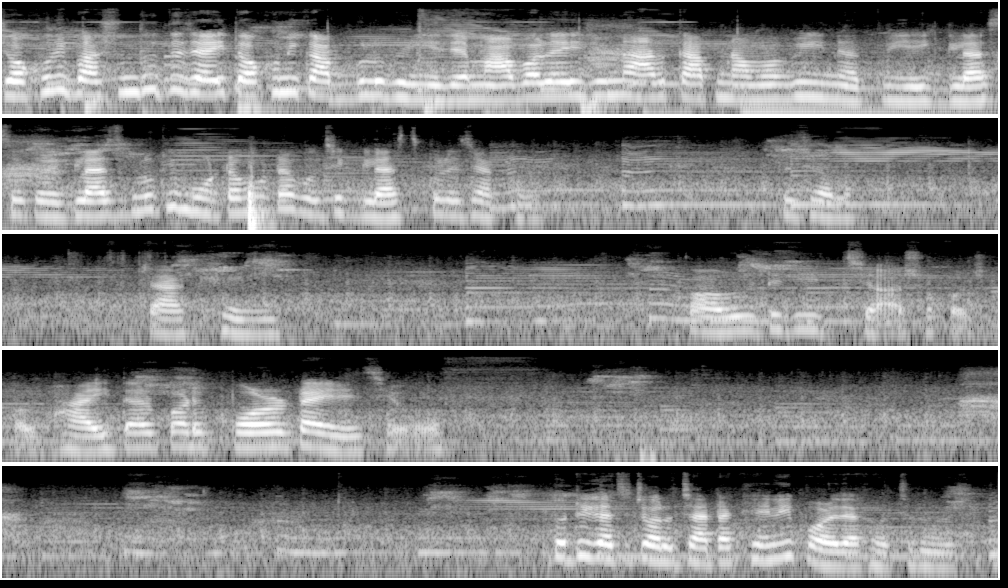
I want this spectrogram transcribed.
যখনই বাসন ধুতে যাই, তখনই কাপগুলো ভেঙে যায়। মা বলে, এই জন্য আর কাপ নামাবেই না তুই এই গ্লাসে করে। গ্লাসগুলো কি মোটা মোটা? বলছে, গ্লাস করে চা খাব। তো চলো, চা খেয়ে নিই। পাউরুটি দিয়ে চা সকাল সকাল। ভাই তারপরে পরোটা এনেছে ও তো ঠিক আছে চলো চাটা খেয়ে নিই পরে দেখা হচ্ছে তোমাদের সাথে।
